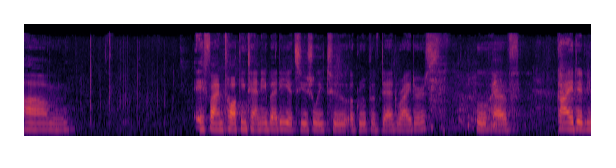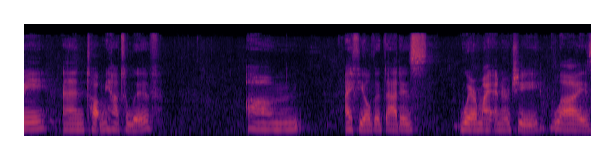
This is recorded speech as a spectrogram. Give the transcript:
Um, if I'm talking to anybody, it's usually to a group of dead writers who have guided me and taught me how to live. Um, I feel that that is where my energy lies.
